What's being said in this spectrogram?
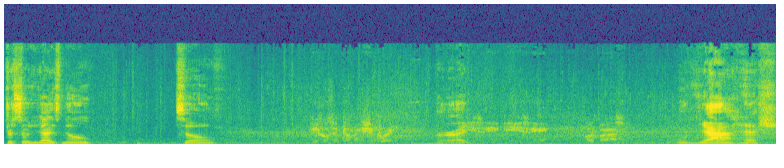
Just so you guys know. So, Vehicles incoming. Shift right. alright. Easy, easy. Let pass. Oh, yeah, Hesh.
